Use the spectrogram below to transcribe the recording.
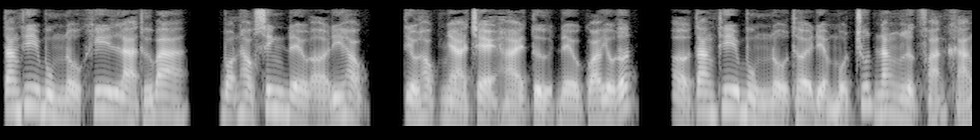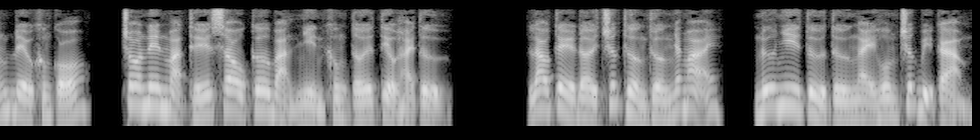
Tăng thi bùng nổ khi là thứ ba, bọn học sinh đều ở đi học, tiểu học nhà trẻ hài tử đều quá yêu đất, ở tăng thi bùng nổ thời điểm một chút năng lực phản kháng đều không có, cho nên mặt thế sau cơ bản nhìn không tới tiểu hài tử. Lao tể đời trước thường thường nhắc mãi, nữ nhi từ từ ngày hôm trước bị cảm,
